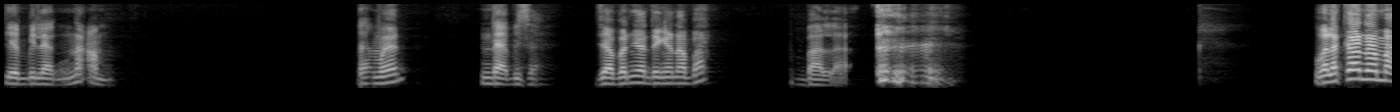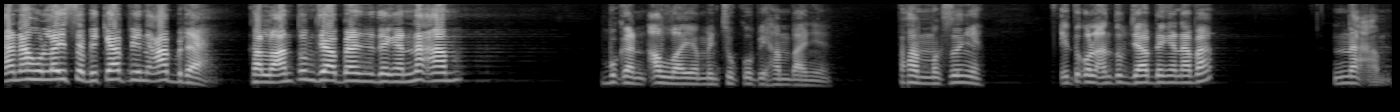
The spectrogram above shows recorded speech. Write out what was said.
dia bilang naam. Paham kan? Tidak bisa. Jawabannya dengan apa? Bala. Walakana ma'anahu laisa bikafin abda. Kalau antum jawabannya dengan naam, bukan Allah yang mencukupi hambanya. Paham maksudnya? Itu kalau antum jawab dengan apa? Naam.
